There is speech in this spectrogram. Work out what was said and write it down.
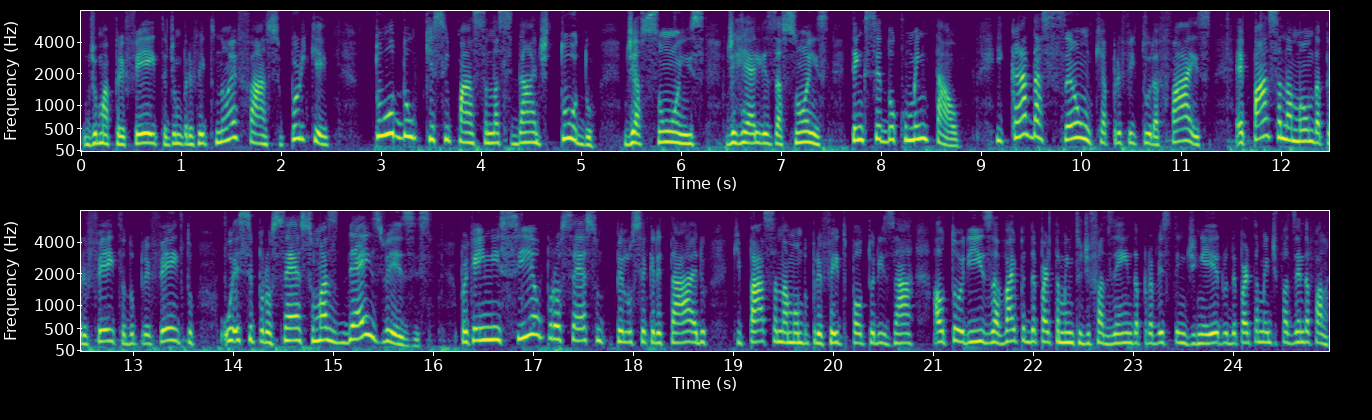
De uma prefeita, de um prefeito, não é fácil. Por quê? Tudo que se passa na cidade, tudo de ações, de realizações, tem que ser documental. E cada ação que a prefeitura faz, é passa na mão da prefeita, do prefeito, esse processo umas 10 vezes. Porque inicia o processo pelo secretário, que passa na mão do prefeito para autorizar, autoriza, vai para o departamento de fazenda para ver se tem dinheiro, o departamento de fazenda fala,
